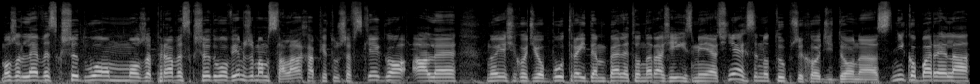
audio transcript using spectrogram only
może lewe skrzydło, może prawe skrzydło. Wiem, że mam Salaha, Pietuszewskiego, ale no jeśli chodzi o Butre i Dembele, to na razie ich zmieniać nie chcę. No tu przychodzi do nas Nico Barella,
